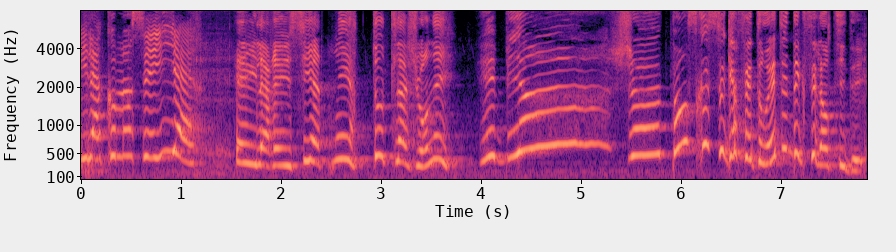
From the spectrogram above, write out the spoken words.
Il a commencé hier. Et il a réussi à tenir toute la journée. Eh bien, je pense que ce gaffeton est une excellente idée.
